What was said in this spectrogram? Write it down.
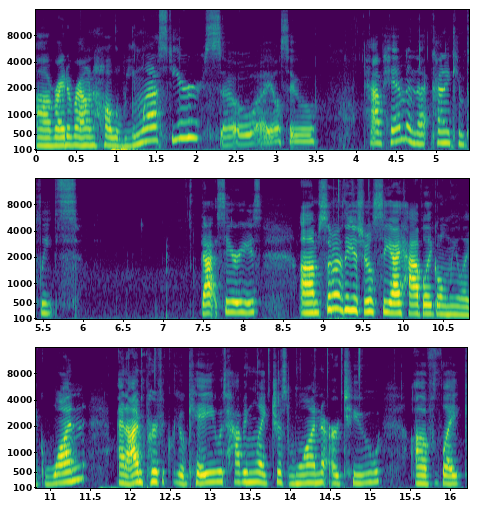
uh, right around Halloween last year. So I also have him, and that kind of completes that series. Um, some of these you'll see I have like only like one, and I'm perfectly okay with having like just one or two of like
